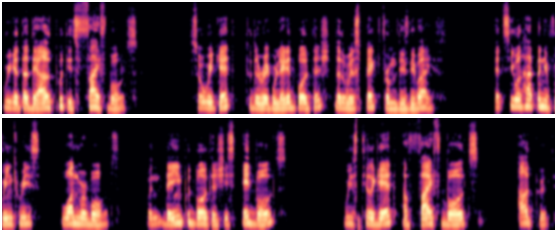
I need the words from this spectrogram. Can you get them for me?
we get that the output is 5 volts. So we get to the regulated voltage that we expect from this device. Let's see what happens if we increase 1 more volt. When the input voltage is 8 volts, we still get a 5 volts output.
